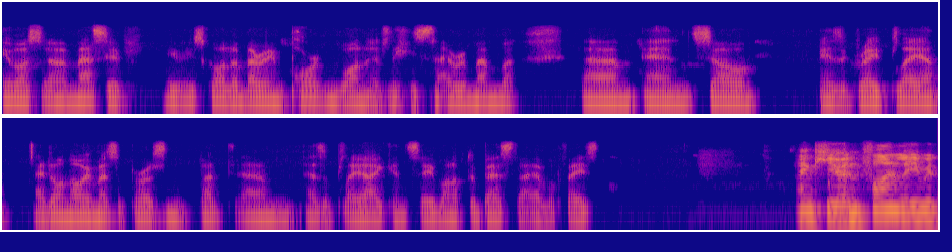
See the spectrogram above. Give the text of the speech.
it was a massive. He, he scored a very important one, at least I remember, um, and so he's a great player. I don't know him as a person, but um, as a player, I can say one of the best I ever faced. Thank you. And finally, with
